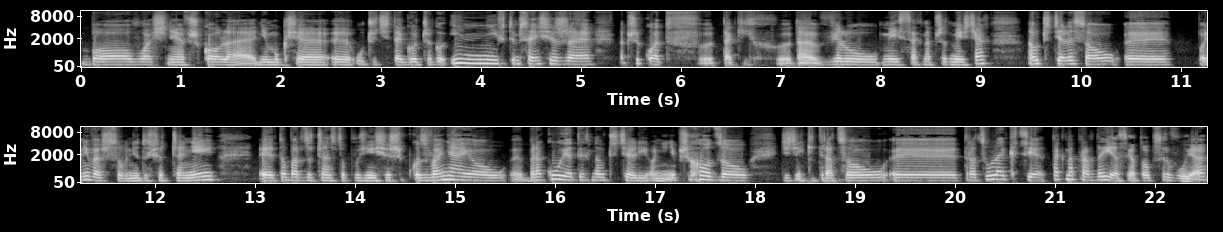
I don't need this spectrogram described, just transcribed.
bo właśnie w szkole nie mógł się e, uczyć tego, czego inni, w tym sensie, że na przykład w takich na wielu miejscach na przedmieściach nauczyciele są e, ponieważ są niedoświadczeni, e, to bardzo często później się szybko zwalniają, e, brakuje tych nauczycieli, oni nie przychodzą, dzieciaki tracą, e, tracą lekcje. Tak naprawdę jest, ja to obserwuję.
